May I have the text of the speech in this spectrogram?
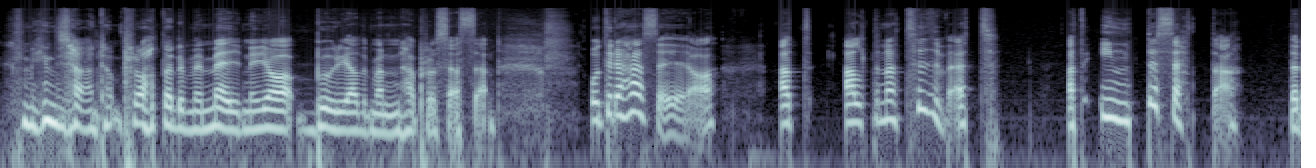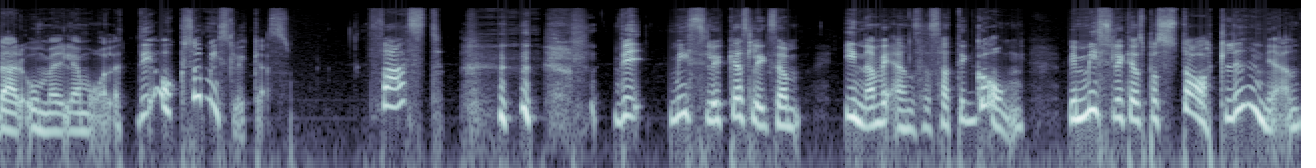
min hjärna pratade med mig när jag började med den här processen. Och till det här säger jag att alternativet att inte sätta det där omöjliga målet, det är också misslyckas. Fast vi misslyckas liksom innan vi ens har satt igång. Vi misslyckas på startlinjen.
